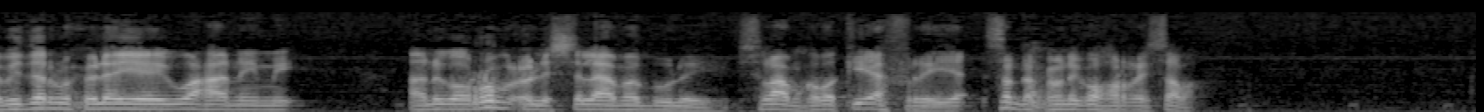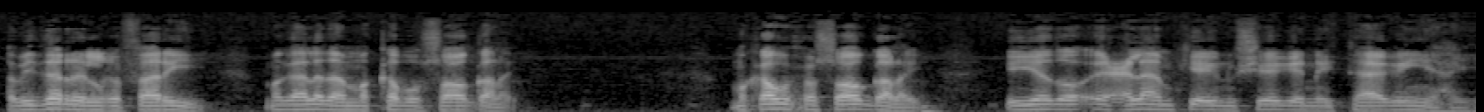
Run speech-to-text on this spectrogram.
abidar wuxuu leeyahay waxaan imi anigoo rubculislaama buu leeyahay islaamkaba kii afreeya saddex xun iga horaysaba abidar alkhifaariy magaalada maka buu soo galay. Maka wuxuu soo galay iyadoo iclaamkii aynu sheegaynay taagan yahay.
